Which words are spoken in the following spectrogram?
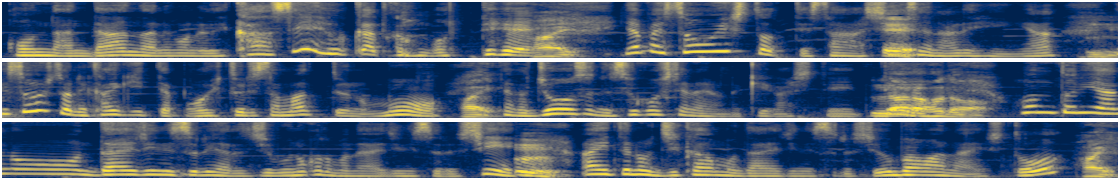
こんなんだ、あんなので、家政婦かとか思って、はい、やっぱりそういう人ってさ、幸せになれへんや。え、でそういう人に限ってやっぱお一人様っていうのも、はい、なんか上手に過ごしてないような気がしていて、なるほど。本当にあの、大事にするやら自分のことも大事にするし、うん、相手の時間も大事にするし、奪わない人、はい、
